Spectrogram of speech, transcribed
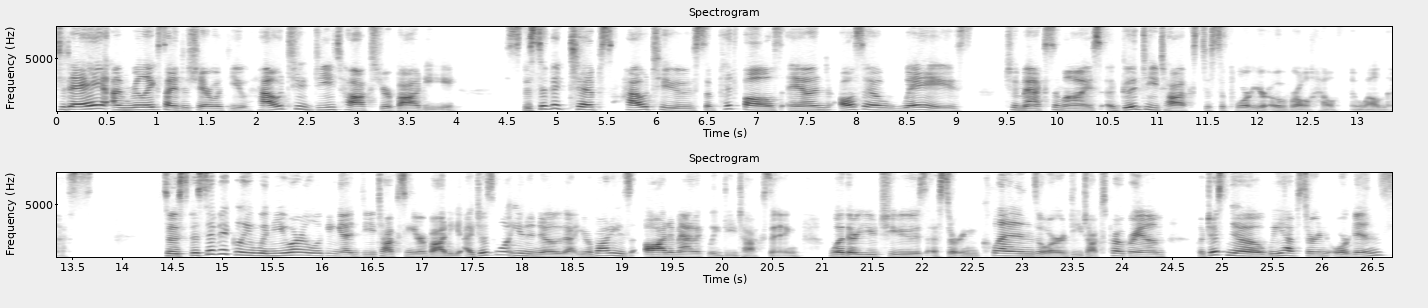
Today, I'm really excited to share with you how to detox your body, specific tips, how to, some pitfalls, and also ways to maximize a good detox to support your overall health and wellness. So specifically, when you are looking at detoxing your body, I just want you to know that your body is automatically detoxing, whether you choose a certain cleanse or detox program, but just know we have certain organs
